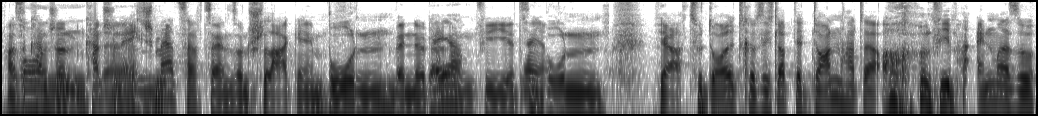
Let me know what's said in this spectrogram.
also kann und, schon, kann schon echt ähm, schmerzhaft sein, so ein Schlag in den Boden, wenn du da ja, irgendwie jetzt ja, den Boden ja zu doll triffst. Ich glaube, der Don hat da auch irgendwie einmal so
